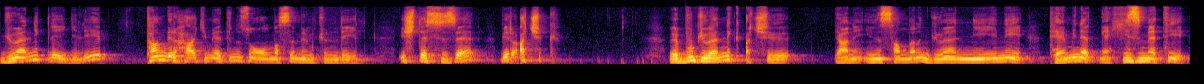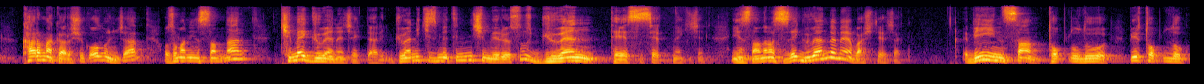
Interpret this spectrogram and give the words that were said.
güvenlikle ilgili tam bir hakimiyetinizin olması mümkün değil. İşte size bir açık. Ve bu güvenlik açığı yani insanların güvenliğini temin etme hizmeti karma karışık olunca o zaman insanlar kime güvenecekler? Güvenlik hizmetinin için veriyorsunuz? Güven tesis etmek için. İnsanlar size güvenmemeye başlayacak. E, Bir insan topluluğu, bir topluluk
